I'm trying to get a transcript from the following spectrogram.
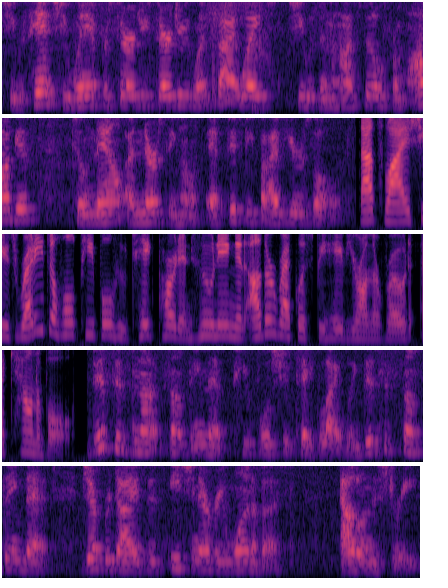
She was hit, she went in for surgery, surgery went sideways. She was in the hospital from August till now a nursing home at 55 years old. That's why she's ready to hold people who take part in hooning and other reckless behavior on the road accountable. This is not something that people should take lightly. This is something that jeopardizes each and every one of us out on the street.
